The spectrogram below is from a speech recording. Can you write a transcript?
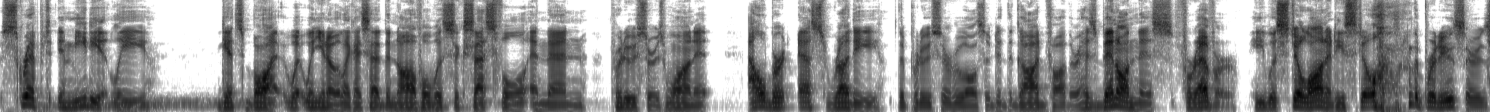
script immediately gets bought Wh- when you know, like I said, the novel was successful, and then producers want it. Albert S. Ruddy, the producer who also did The Godfather, has been on this forever. He was still on it. He's still one of the producers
